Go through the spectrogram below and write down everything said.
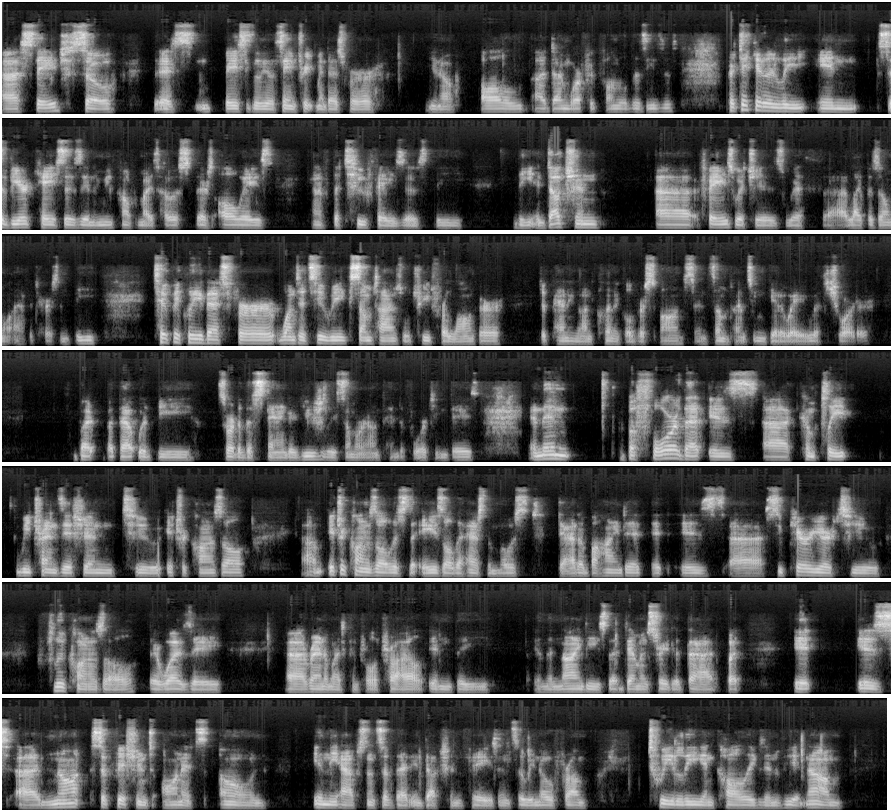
uh, stage. So it's basically the same treatment as for you know all uh, dimorphic fungal diseases, particularly in severe cases in immune compromised hosts. There's always kind of the two phases: the the induction uh, phase, which is with uh, liposomal amphotericin B. Typically, that's for one to two weeks. Sometimes we'll treat for longer, depending on clinical response, and sometimes you can get away with shorter. But but that would be sort of the standard, usually somewhere around 10 to 14 days. And then before that is uh, complete, we transition to itraconazole. Um, itraconazole is the azole that has the most data behind it. It is uh, superior to fluconazole. There was a uh, randomized controlled trial in the in the 90s that demonstrated that, but it is uh, not sufficient on its own in the absence of that induction phase. And so we know from Thuy Le and colleagues in Vietnam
